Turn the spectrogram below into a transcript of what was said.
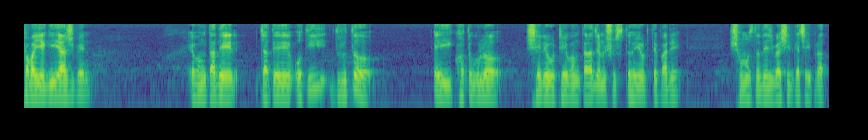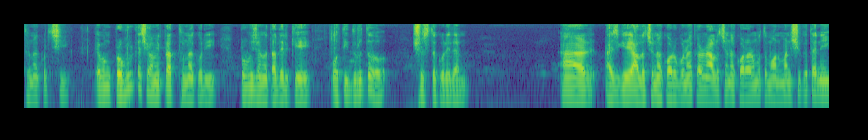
সবাই এগিয়ে আসবেন এবং তাদের যাতে অতি দ্রুত এই ক্ষতগুলো সেরে ওঠে এবং তারা যেন সুস্থ হয়ে উঠতে পারে। সমস্ত দেশবাসীর কাছে প্রার্থনা করছি এবং প্রভুর কাছেও আমি প্রার্থনা করি, প্রভু যেন তাদেরকে অতি দ্রুত সুস্থ করে দেন। আর আজকে আলোচনা করব না, কারণ আলোচনা করার মতো মন মানসিকতা নেই।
